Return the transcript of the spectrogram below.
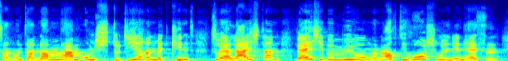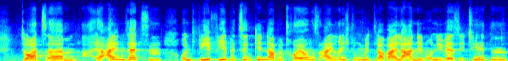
schon unternommen haben, um Studieren mit Kind zu erleichtern, welche Bemühungen auch die Hochschulen in Hessen dort ähm, einsetzen und wie viele Kinderbetreuungseinrichtungen mittlerweile an den Universitäten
